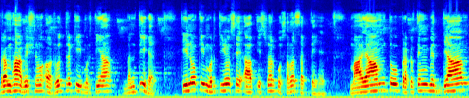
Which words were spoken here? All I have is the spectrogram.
ब्रह्मा, विष्णु और रुद्र की मूर्तियाँ बनती है। तीनों की मूर्तियों से आप ईश्वर को समझ सकते हैं। मायाम तो प्रकृतिम विद्यान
